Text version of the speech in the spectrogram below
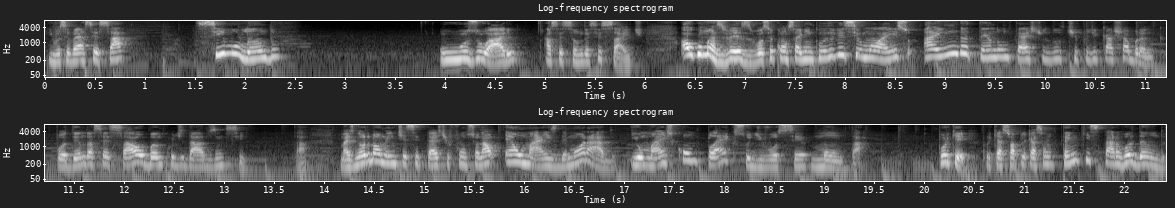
E você vai acessar simulando o usuário acessando esse site. Algumas vezes você consegue inclusive simular isso ainda tendo um teste do tipo de caixa branca, podendo acessar o banco de dados em si. Tá? Mas normalmente esse teste funcional é o mais demorado e o mais complexo de você montar. Por quê? Porque a sua aplicação tem que estar rodando.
